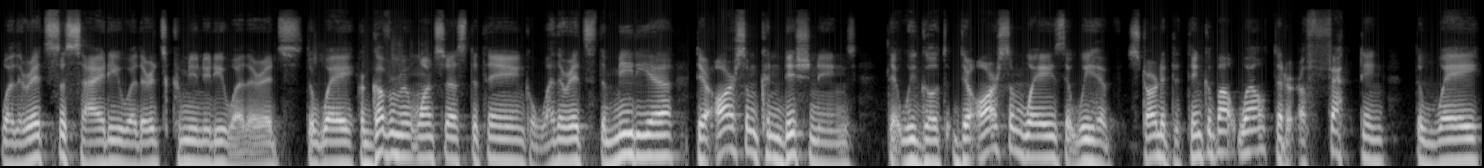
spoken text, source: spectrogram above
whether it's society, whether it's community, whether it's the way our government wants us to think, or whether it's the media. There are some conditionings that we go through. There are some ways that we have started to think about wealth that are affecting the way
